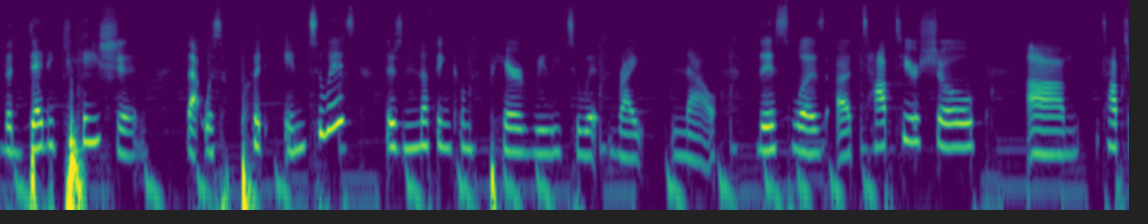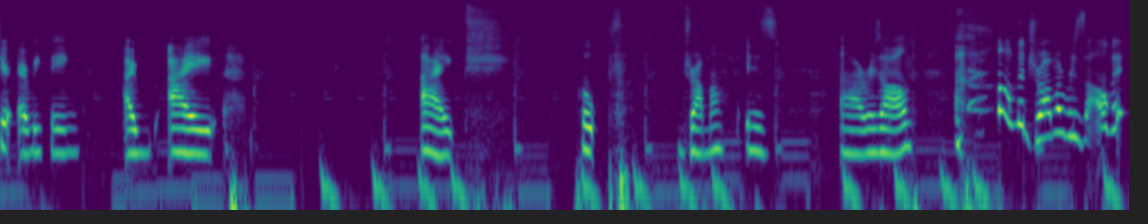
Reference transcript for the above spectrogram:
the dedication that was put into it. There's nothing compared really to it right now. This was a top tier show, um, top tier everything. I I I hope drama is uh, resolved. All the drama, resolve it.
